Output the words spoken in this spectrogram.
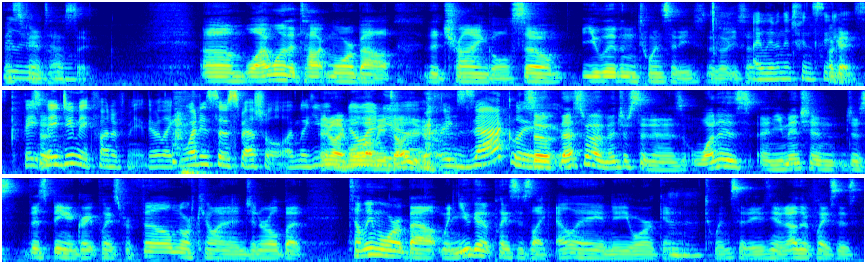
that's Really, really cool. fantastic. Um, well, I want to talk more about the triangle. So you live in the Twin Cities, is what you said. I live in the Twin Cities. Okay, They, so- they do make fun of me. They're like, "What is so special?" I'm like, "You have like, no "Well, let me idea." tell you. exactly. So that's what I'm interested in is what is, and you mentioned just this being a great place for film, North Carolina in general, but Tell me more about when you go to places like LA and New York and Mm-hmm. Twin Cities, you know, and other places.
